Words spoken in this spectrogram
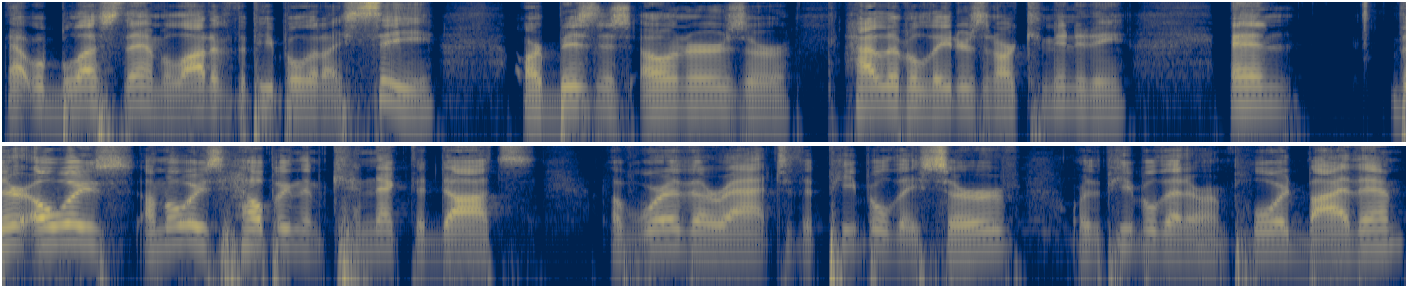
that will bless them. A lot of the people that I see are business owners or high level leaders in our community. And they're always, I'm always helping them connect the dots of where they're at to the people they serve or the people that are employed by them.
